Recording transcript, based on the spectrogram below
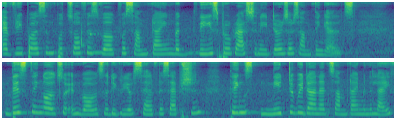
Every person puts off his work for some time, but these procrastinators are something else. This thing also involves the degree of self deception. Things need to be done at some time in the life,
